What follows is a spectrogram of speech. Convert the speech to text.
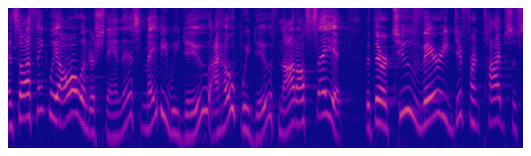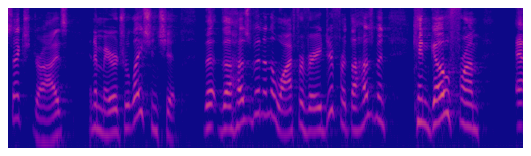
And so I think we all understand this. Maybe we do. I hope we do. If not, I'll say it that there are two very different types of sex drives in a marriage relationship the, the husband and the wife are very different. The husband can go from uh,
